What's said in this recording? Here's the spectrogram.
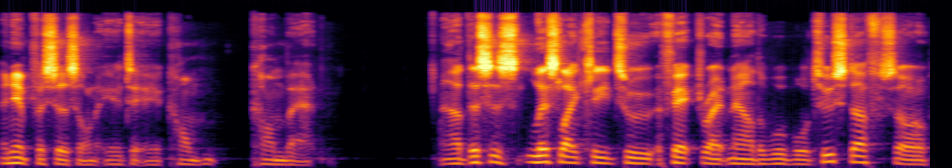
an emphasis on air to air combat. Uh, this is less likely to affect right now the World War II stuff, so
